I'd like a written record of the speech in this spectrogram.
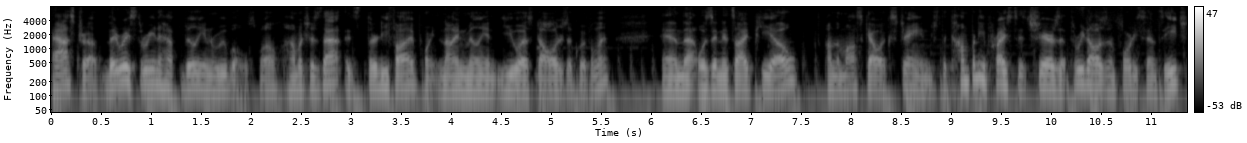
Astra, they raised 3.5 billion rubles. Well, how much is that? It's 35.9 million US dollars equivalent. And that was in its IPO on the Moscow exchange. The company priced its shares at $3.40 each,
